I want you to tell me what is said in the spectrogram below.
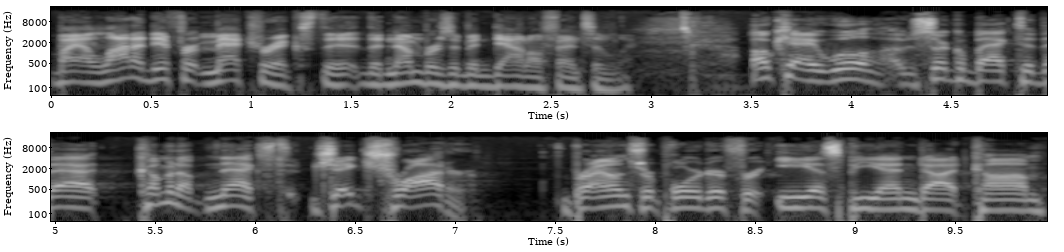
by a lot of different metrics, the the numbers have been down offensively. Okay, we'll circle back to that coming up next. Jake Trotter Browns reporter for ESPN.com.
